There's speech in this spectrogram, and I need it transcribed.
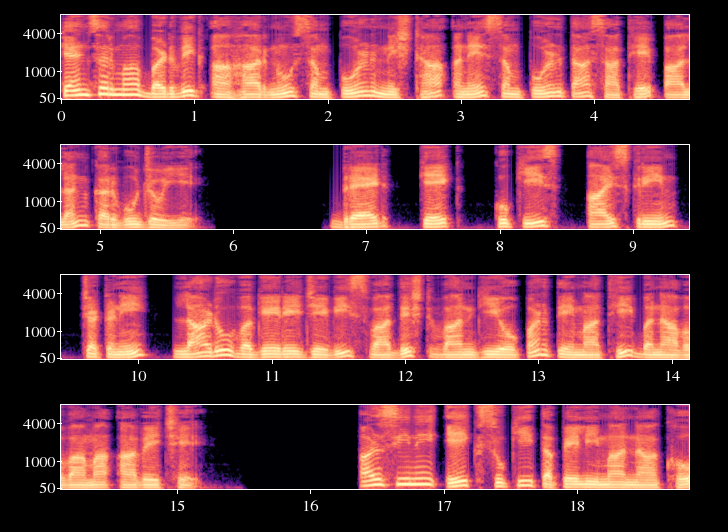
કેન્સરમાં બળવિગ આહારનું સંપૂર્ણ નિષ્ઠા અને સંપૂર્ણતા સાથે પાલન કરવું જોઈએ. Bread, cake, cookies, ice cream, chutney, laddu વગેરે જેવી સ્વાદિષ્ટ વાનગીઓ પણ તેમાંથી બનાવવામાં આવે છે. અળસીને એક સૂકી તપેલીમાં નાખો,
